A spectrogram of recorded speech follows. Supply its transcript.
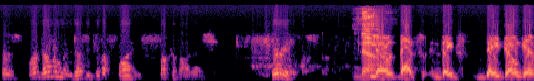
because our government doesn't give a flying fuck about us. Period. No. No, that's they they don't give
